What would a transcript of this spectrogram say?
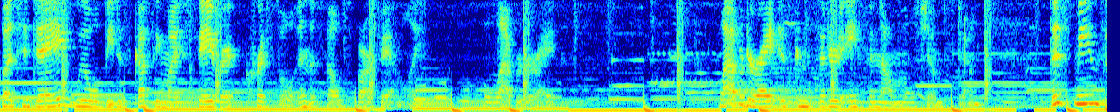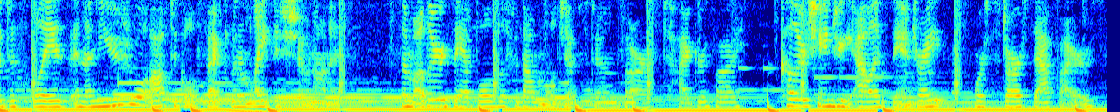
But today we will be discussing my favorite crystal in the feldspar family, labradorite. Labradorite is considered a phenomenal gemstone. This means it displays an unusual optical effect when light is shown on it. Some other examples of phenomenal gemstones are tiger's eye, color changing alexandrite, or star sapphires.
